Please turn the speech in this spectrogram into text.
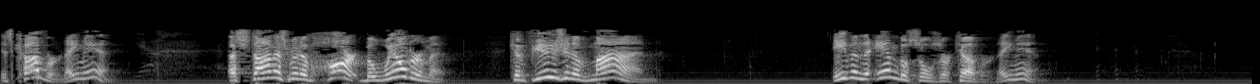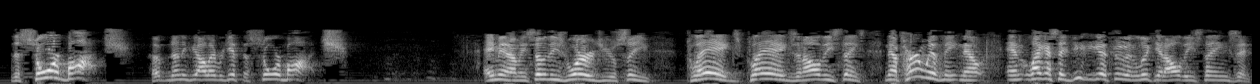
is covered. Amen. Astonishment of heart, bewilderment, confusion of mind. Even the imbeciles are covered. Amen. The sore botch. Hope none of y'all ever get the sore botch. Amen. I mean, some of these words you'll see plagues, plagues, and all these things. Now turn with me now, and like I said, you can go through and look at all these things, and,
